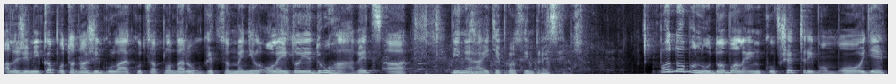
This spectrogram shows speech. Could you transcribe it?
ale že mi kapota na žiguláku capla na ruku, keď som menil olej, to je druhá vec a vynehajte prosím pre seba. Podobnú dovolenku v šetrivom móde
